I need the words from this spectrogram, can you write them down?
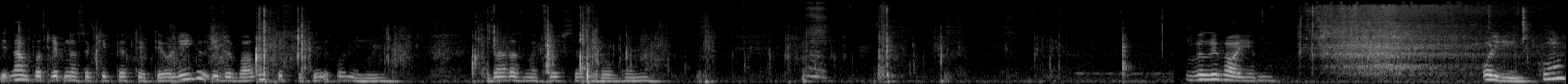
І нам потрібно закип'ятити олію і додати сюди олію. Зараз ми це все зробимо. Виливаємо олійку.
